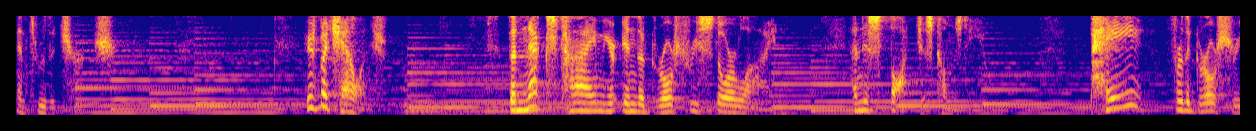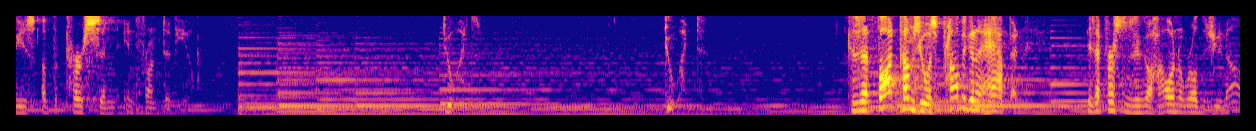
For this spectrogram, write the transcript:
and through the church. Here's my challenge. The next time you're in the grocery store line and this thought just comes to you, pay for the groceries of the person in front of you. Because that thought comes to you, what's probably going to happen is that person's going to go, How in the world did you know?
